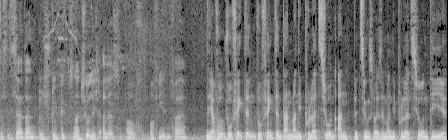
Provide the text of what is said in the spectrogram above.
das ist ja dann, gibt es natürlich alles, auf, auf jeden Fall. Ja, wo, wo, fängt denn, wo fängt denn dann Manipulation an? Beziehungsweise Manipulation, die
